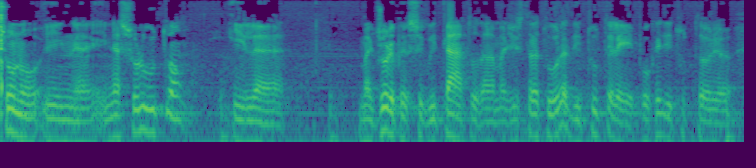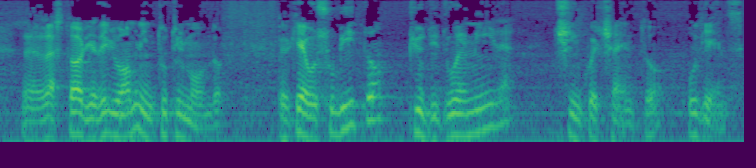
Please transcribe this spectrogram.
Sono in, in assoluto il maggiore perseguitato dalla magistratura di tutte le epoche, di tutta la storia degli uomini in tutto il mondo, perché ho subito più di 2500 udienze.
